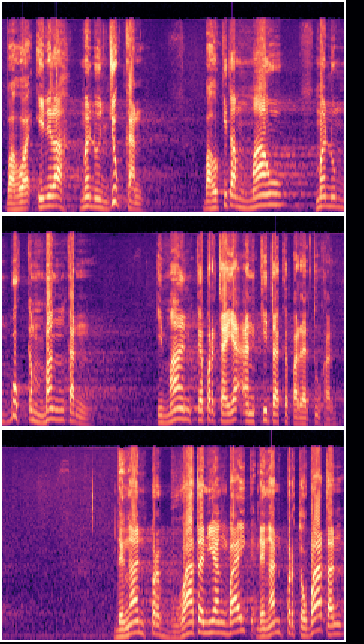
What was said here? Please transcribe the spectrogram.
bahwa inilah menunjukkan bahwa kita mau menumbuh kembangkan iman kepercayaan kita kepada Tuhan. Dengan perbuatan yang baik, dengan pertobatan,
